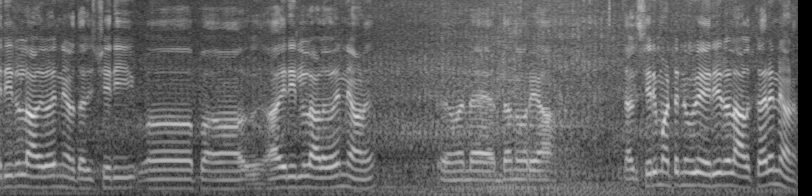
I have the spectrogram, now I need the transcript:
ഏരിയയിലുള്ള ആളുകൾ തന്നെയാണ്. തലശ്ശേരി ആ, ഏരിയയിലുള്ള ആളുകൾ തന്നെയാണ്. പിന്നെ എന്താണെന്ന് പറയുക തലശ്ശേരി മട്ടന്നൂർ ഏരിയയിലുള്ള ആൾക്കാർ തന്നെയാണ്.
